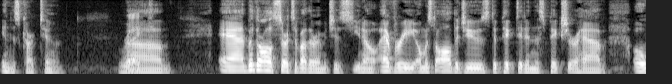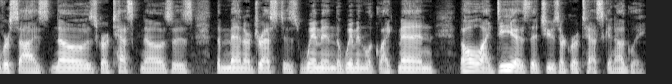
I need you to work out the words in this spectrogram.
in this cartoon right um, and but there are all sorts of other images you know every almost all the jews depicted in this picture have oversized nose grotesque noses. The men are dressed as women. The women look like men. The whole idea is that jews are grotesque and ugly.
